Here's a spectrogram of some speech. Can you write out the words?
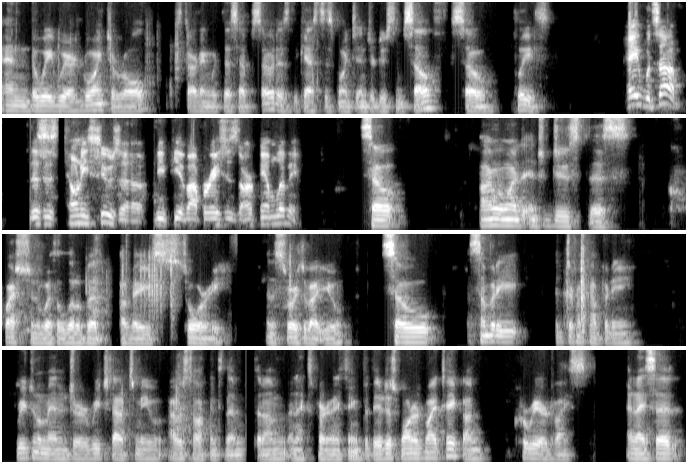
And the way we're going to roll, starting with this episode, is the guest is going to introduce himself. So please. Hey, what's up? This is Tony Sousa, VP of Operations at RPM Living. So I wanted to introduce this question with a little bit of a story. And the story's about you. So somebody, a different company, regional manager reached out to me. I was talking to them that I'm an expert in anything, but they just wanted my take on career advice. And I said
